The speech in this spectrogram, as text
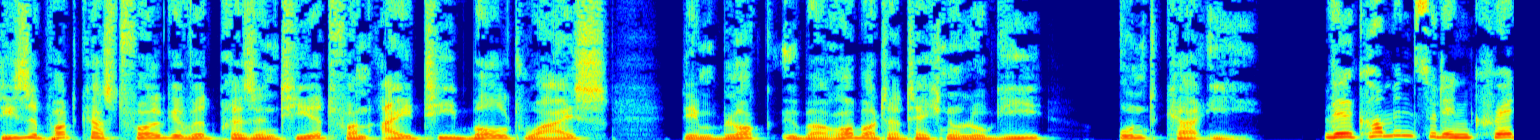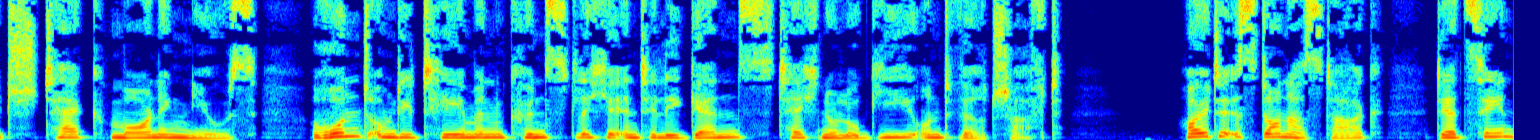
Diese Podcast-Folge wird präsentiert von IT Boldwise, dem Blog über Robotertechnologie und KI. Willkommen zu den Critch Tech Morning News rund um die Themen künstliche Intelligenz, Technologie und Wirtschaft. Heute ist Donnerstag, der 10.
